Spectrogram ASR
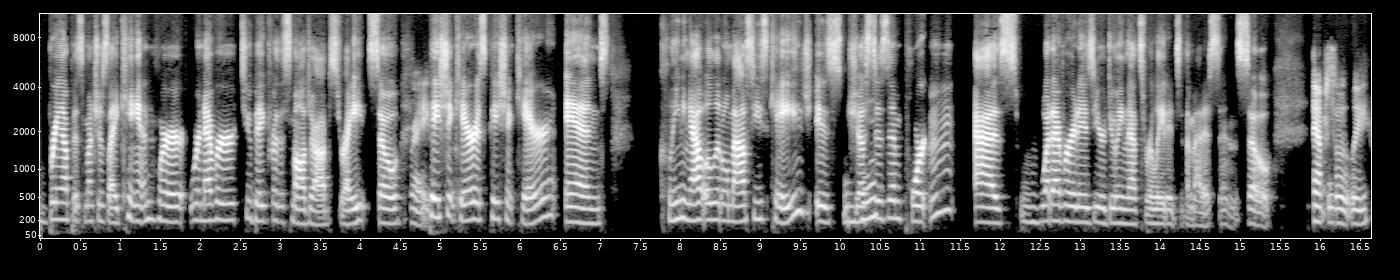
bring up as much as I can. We're we're never too big for the small jobs, right? So Right. patient care is patient care and cleaning out a little mousie's cage is just Mhm. as important as whatever it is you're doing that's related to the medicine. So Absolutely.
